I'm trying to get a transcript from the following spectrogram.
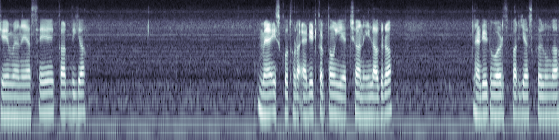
ये मैंने ऐसे कर दिया। मैं इसको थोड़ा एडिट करता हूँ, ये अच्छा नहीं लग रहा। एडिट वर्ड्स पर यस करूँगा।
